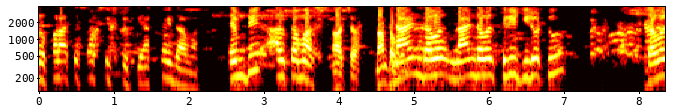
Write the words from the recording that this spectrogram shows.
লোফার আছে সব 650 একটাই দাম আছে। এমডি আলতামাস আচ্ছা নামটা বলুন। Nine double nine double three zero two double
